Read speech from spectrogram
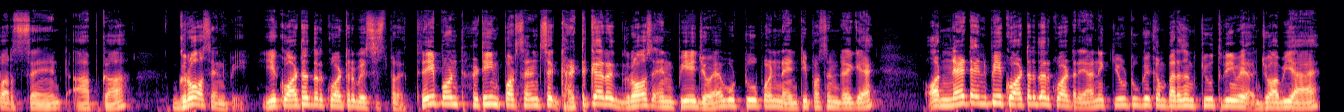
परसेंट आपका ग्रॉस एनपी ये क्वार्टर दर क्वार्टर बेसिस पर है। 3.13 परसेंट से घटकर ग्रॉस एनपीए जो है, वो 2.90 परसेंट रह गया है। और नेट एनपीए क्वार्टर दर क्वार्टर यानी क्यू टू के कंपैरिजन Q3 में जो अभी आया है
